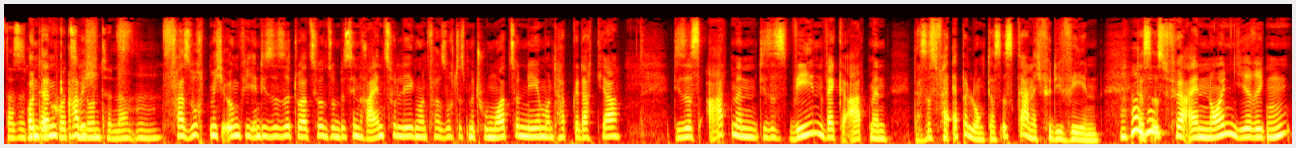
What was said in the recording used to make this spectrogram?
das ist und mit dann der kurzen ich Lunte, ne? Mhm. versucht mich irgendwie in diese Situation so ein bisschen reinzulegen und versucht es mit Humor zu nehmen und habe gedacht, ja, dieses Atmen, dieses Wehen wegatmen, das ist Veräppelung, das ist gar nicht für die Wehen. Das ist für einen Neunjährigen,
